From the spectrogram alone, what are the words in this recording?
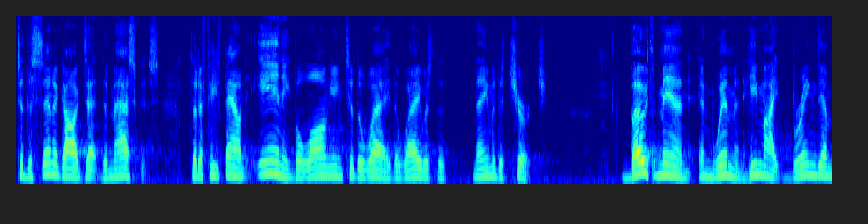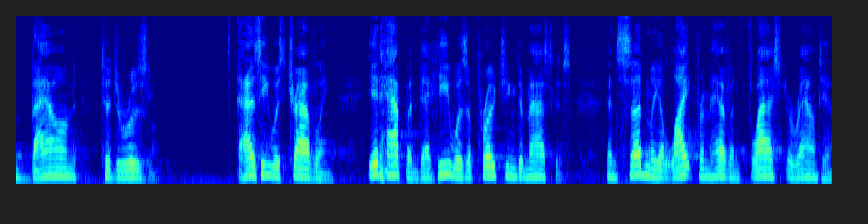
to the synagogues at Damascus, that if he found any belonging to the way, the way was the name of the church, both men and women, he might bring them bound to Jerusalem. As he was traveling, it happened that he was approaching Damascus, and suddenly a light from heaven flashed around him.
